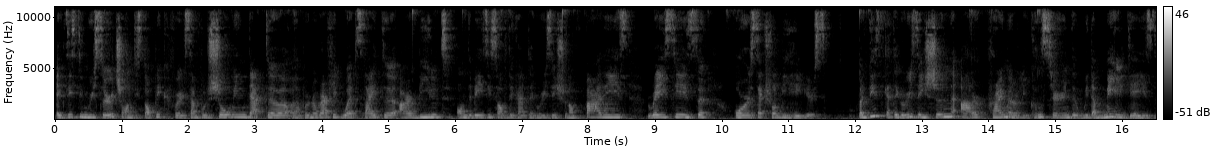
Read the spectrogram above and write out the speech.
existing research on this topic, for example, showing that uh, uh, pornographic websites uh, are built on the basis of the categorization of bodies, races, or sexual behaviors. But these categorizations are primarily concerned with a male gaze,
